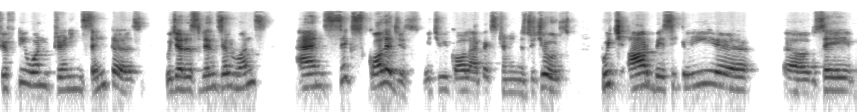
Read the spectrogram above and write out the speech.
51 training centers, which are residential ones, and six colleges, which we call Apex Training Institutes, which are basically, uh, uh, say,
